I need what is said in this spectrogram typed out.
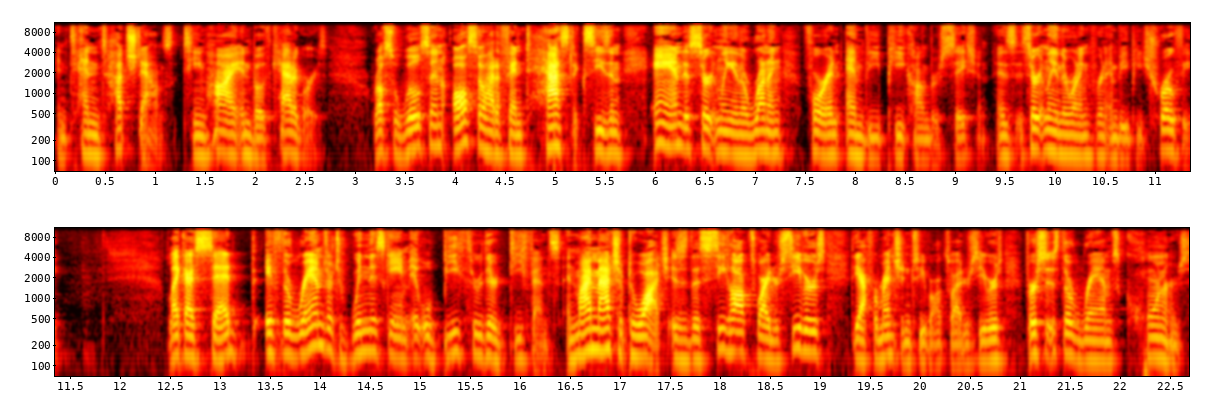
and 10 touchdowns, team high in both categories. Russell Wilson also had a fantastic season and is certainly in the running for an MVP conversation, is certainly in the running for an MVP trophy. Like I said, if the Rams are to win this game, it will be through their defense. And my matchup to watch is the Seahawks wide receivers, the aforementioned Seahawks wide receivers, versus the Rams corners.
